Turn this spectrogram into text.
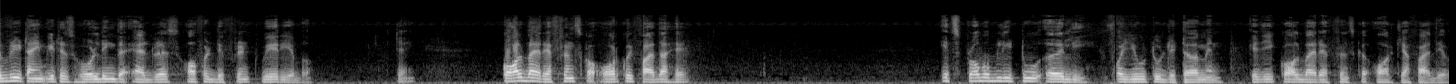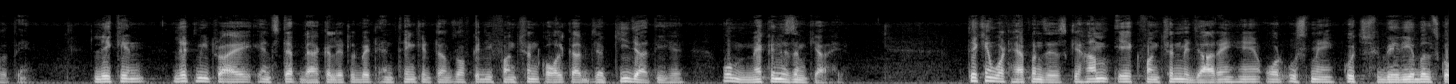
every time it is holding the address of a different variable call by reference کا اور کوئی فائدہ ہے it's probably too early for you to determine کہ جی کال بائی ریفرنس کا اور کیا فائدے ہوتے ہیں لیکن let me try and step back a little bit and think in of کہ جی فنکشن کال کا جب کی جاتی ہے وہ میکنزم کیا ہے دیکھیں واٹ ہیپنز از کہ ہم ایک فنکشن میں جا رہے ہیں اور اس میں کچھ ویریبلس کو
